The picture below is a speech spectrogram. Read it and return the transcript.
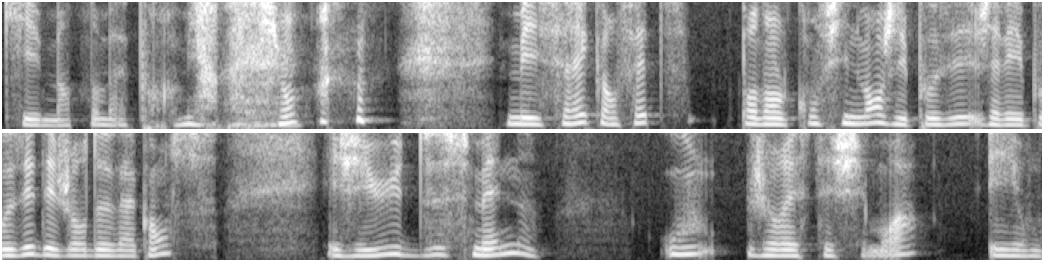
qui est maintenant ma première passion. Mais c'est vrai qu'en fait, pendant le confinement, j'avais posé des jours de vacances et j'ai eu deux semaines où je restais chez moi et on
